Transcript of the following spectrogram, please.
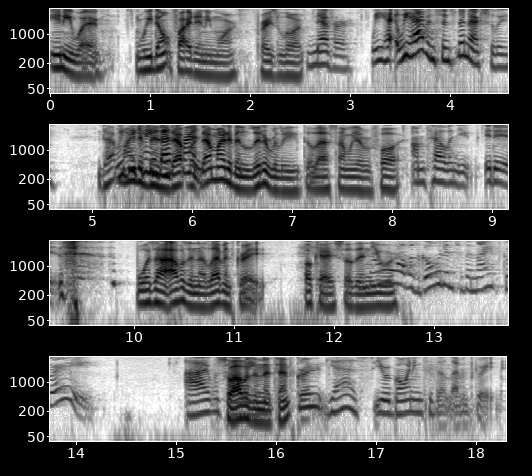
Anyway, we don't fight anymore. Praise the Lord. Never. We ha- we haven't since then actually. That might have been that, that might have been literally the last time we ever fought. I'm telling you, it is. was I? I was in eleventh grade. Okay, so then no, you were. I was going into the ninth grade. I was. So going, I was in the tenth grade. Yes, you were going into the eleventh grade.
